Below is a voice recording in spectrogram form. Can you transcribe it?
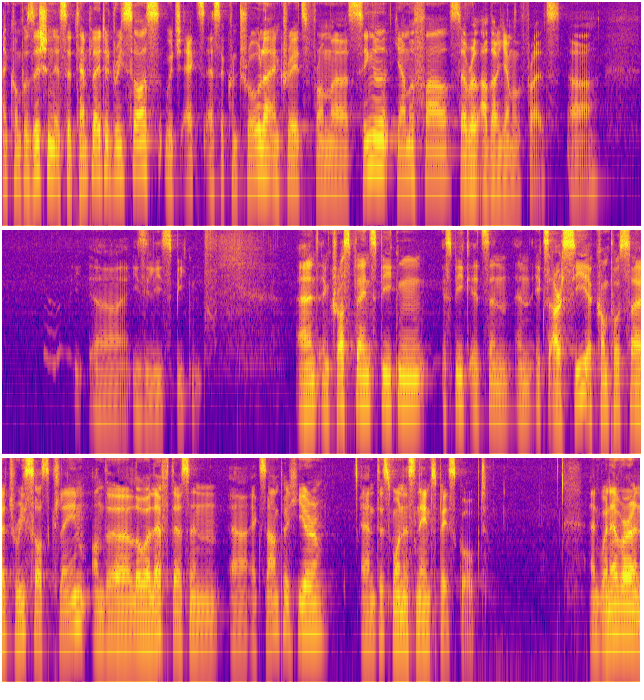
A composition is a templated resource which acts as a controller and creates from a single YAML file several other YAML files, uh, uh, easily speaking. And in cross-plane speaking, speak, it's an, an, XRC, a composite resource claim. On the lower left, there's an uh, example here, and this one is namespace scoped. And whenever an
